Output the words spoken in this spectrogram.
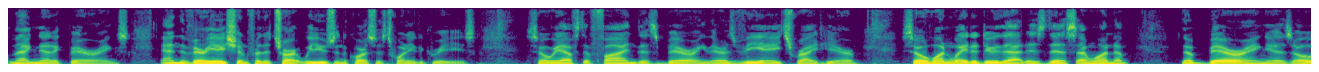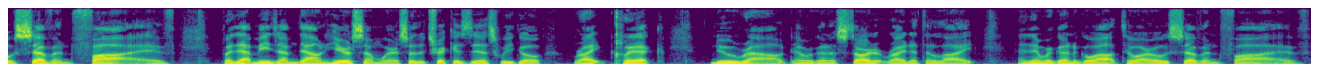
magnetic bearings. And the variation for the chart we use in the course is 20 degrees. So we have to find this bearing. There's VH right here. So one way to do that is this. I want to, the bearing is 075, but that means I'm down here somewhere. So the trick is this. We go right click, new route, and we're going to start it right at the light. And then we're going to go out to our 075.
